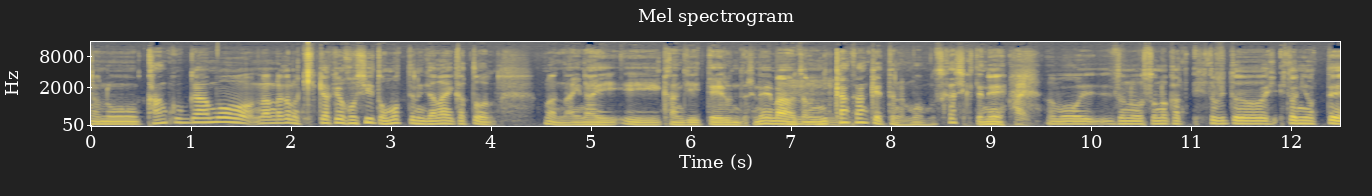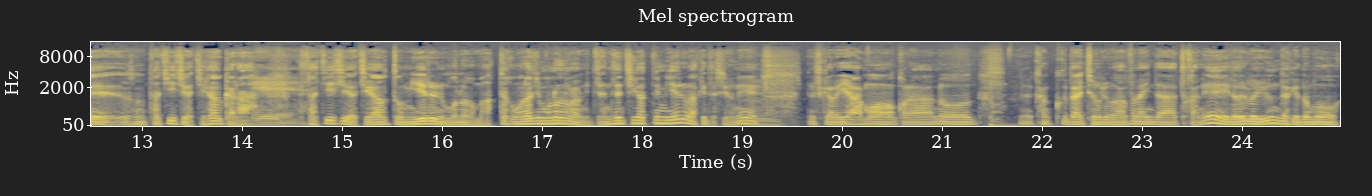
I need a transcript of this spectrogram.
あの韓国側も何らかのきっかけを欲しいと思ってるんじゃないかとまあ、ないない感じているんですね。まあ、その日韓関係っていうのはもう難しくてね、はい、もう、その、そのか、人々、人によって、その立ち位置が違うから、立ち位置が違うと見えるものが全く同じものなのに全然違って見えるわけですよね。ですから、いや、もう、これは、あの、韓国大統領は危ないんだとかね、いろいろ言うんだけども、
